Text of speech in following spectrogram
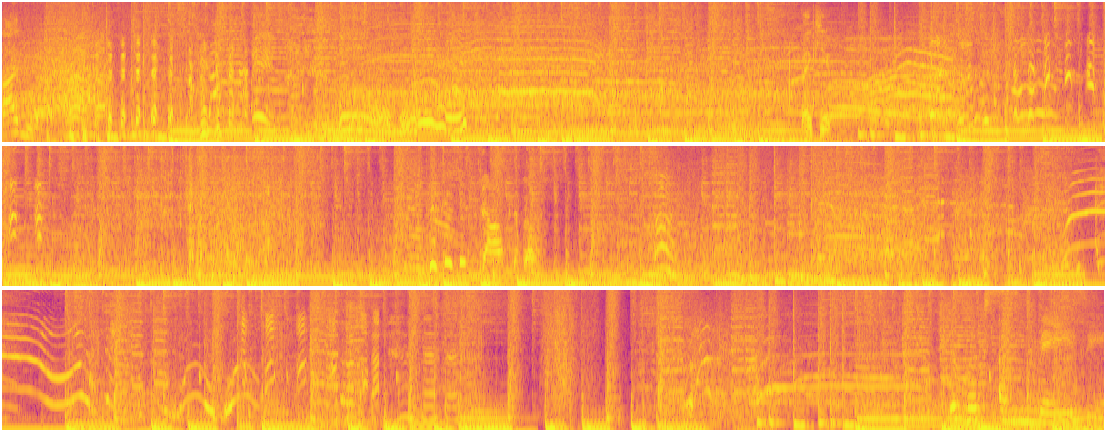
I do that? Thank you. Stop is. looks amazing.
